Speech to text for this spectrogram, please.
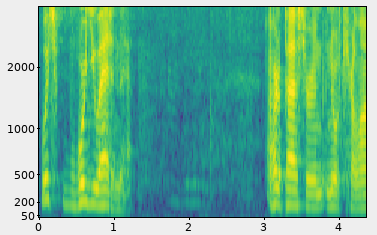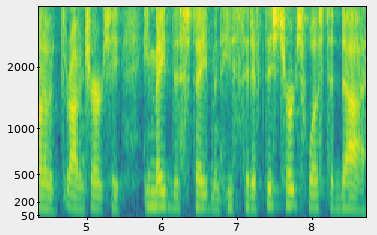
Which, were you at in that? I heard a pastor in North Carolina, a driving church, he, he made this statement. He said, If this church was to die,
